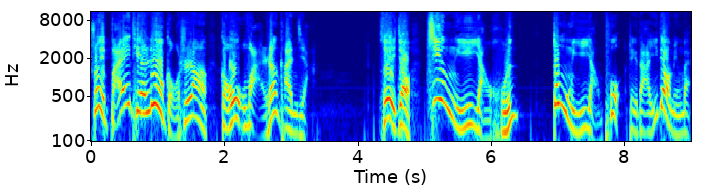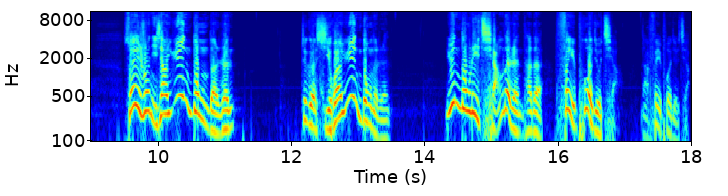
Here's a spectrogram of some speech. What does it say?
所以白天遛狗是让狗晚上看家。所以叫静以养魂，动以养魄，这个大家一定要明白。所以说，你像运动的人，这个喜欢运动的人，运动力强的人，他的肺魄就强，啊，肺魄就强。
